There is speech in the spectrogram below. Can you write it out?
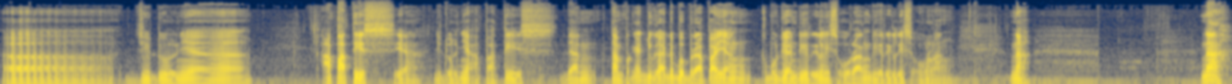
Uh, eh, judulnya Apatis ya, judulnya Apatis dan tampaknya juga ada beberapa yang kemudian dirilis ulang, dirilis ulang. Nah, nah,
